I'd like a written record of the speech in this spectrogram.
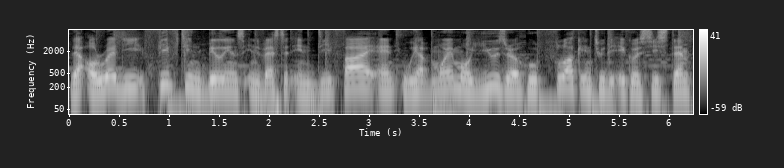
There are already 15 billions invested in DeFi, and we have more and more users who flock into the ecosystem.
